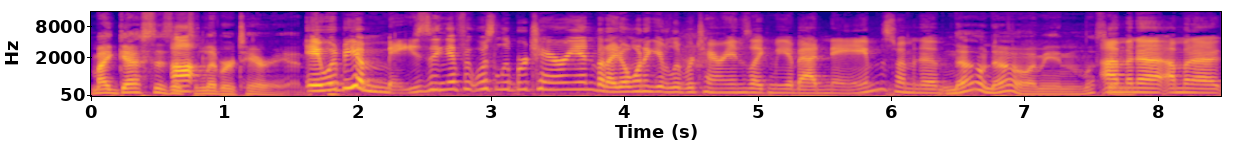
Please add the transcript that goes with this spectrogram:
My guess is it's Uh, libertarian. It would be amazing if it was libertarian, but I don't want to give libertarians like me a bad name, so I'm gonna no, no. I mean, listen. I'm gonna I'm gonna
